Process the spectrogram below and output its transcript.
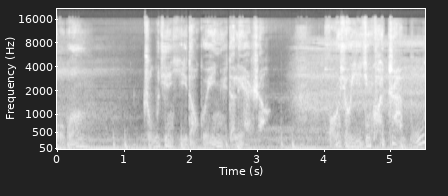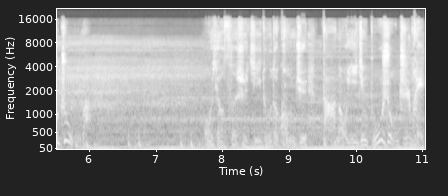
火光逐渐移到鬼女的脸上，黄潇已经快站不住了。黄潇此时极度的恐惧，大脑已经不受支配，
